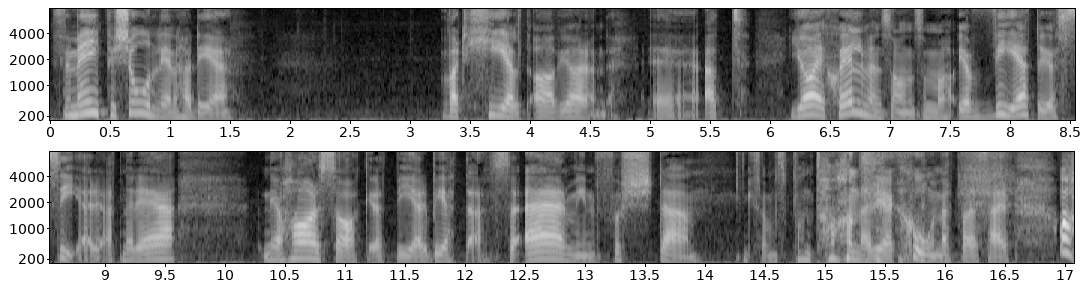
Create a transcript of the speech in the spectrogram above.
för mig personligen har det varit helt avgörande. Eh, att jag är själv en sån som jag vet och jag ser att när, det är, när jag har saker att bearbeta så är min första liksom, spontana reaktion att bara så här, åh,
